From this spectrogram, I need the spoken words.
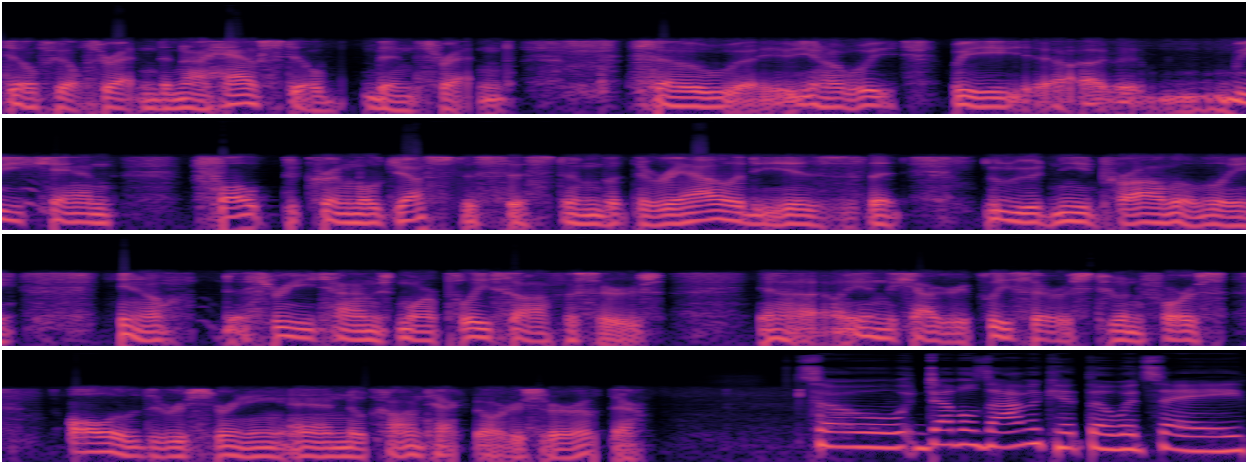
still feel threatened, and I have still been threatened." So, uh, you know, we we uh, we can fault the criminal justice system, but the reality is that we would need probably, you know, three times more police officers uh, in the Calgary Police Service to enforce all of the restraining and no contact orders that are out there. So, devil's advocate, though, would say,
